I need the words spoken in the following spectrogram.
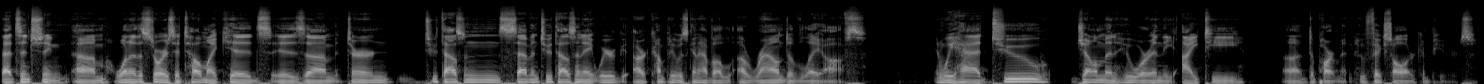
That's interesting. Um, one of the stories I tell my kids is um, during 2007, 2008, we were, our company was going to have a, a round of layoffs. And we had two gentlemen who were in the IT uh, department who fixed all our computers.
